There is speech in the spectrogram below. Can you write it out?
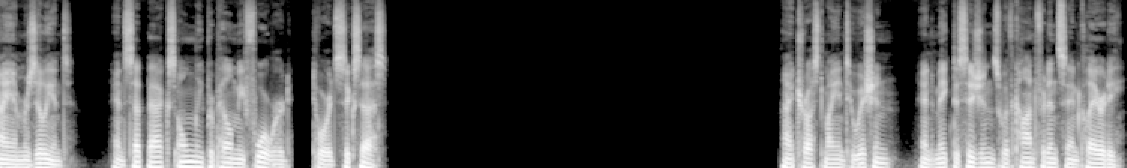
I am resilient, and setbacks only propel me forward towards success. I trust my intuition and make decisions with confidence and clarity.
